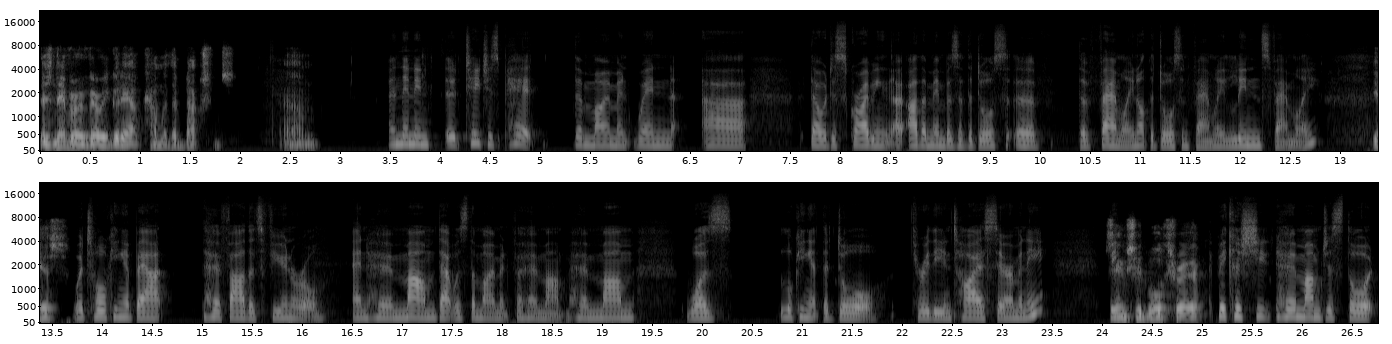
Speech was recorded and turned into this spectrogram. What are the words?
there's never a very good outcome with abductions. Um, And then in uh, Teacher's Pet, the moment when uh, they were describing uh, other members of the Dawson, of the family, not the Dawson family, Lynn's family, yes, were talking about her father's funeral and her mum. That was the moment for her mum. Her mum was looking at the door through the entire ceremony seeing she'd walk through. because she her mum just thought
